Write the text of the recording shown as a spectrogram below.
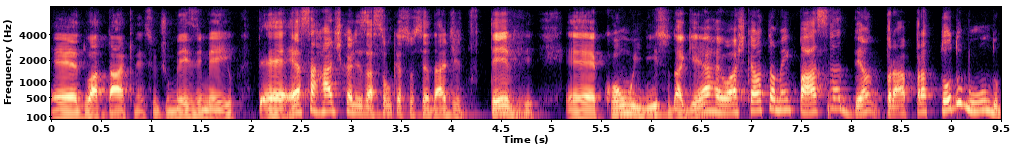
é, do ataque, nesse último mês e meio. É, essa radicalização que a sociedade teve é, com o início da guerra, eu acho que ela também passa para todo mundo,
